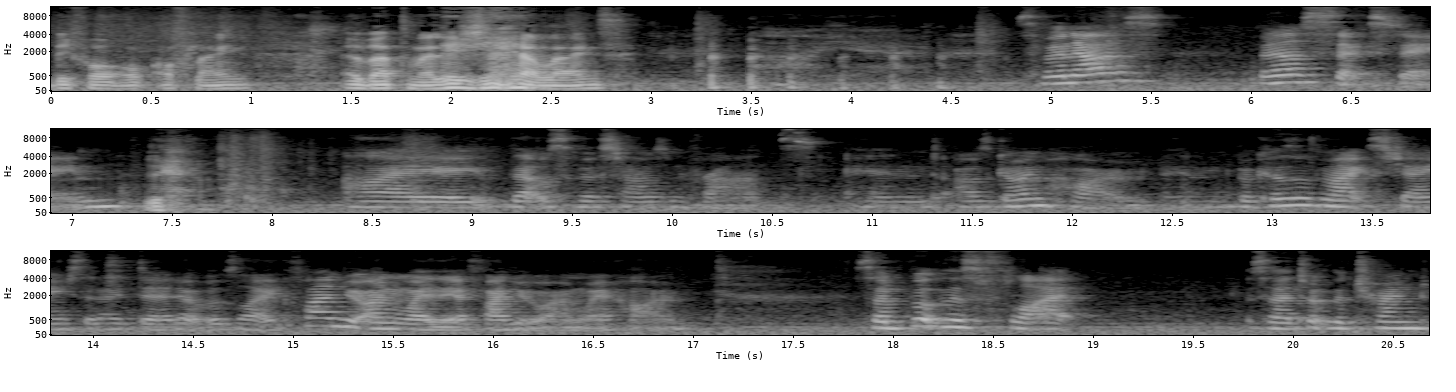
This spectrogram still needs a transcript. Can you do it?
before offline about Malaysia Airlines. When I was when I was sixteen, yeah, I that was the first time I was in France, and I was going home, and because of my exchange that I did, it was like find your own way there, find your own way home. So I booked this flight. So I took the train to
